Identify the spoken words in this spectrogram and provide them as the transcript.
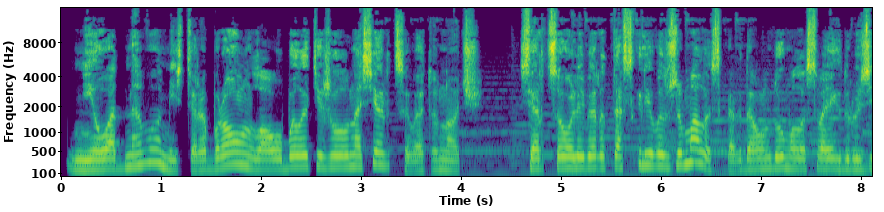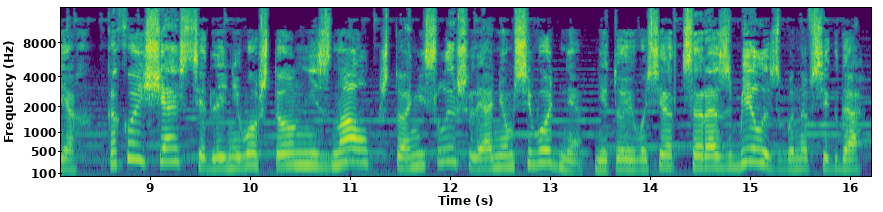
Ни у одного мистера Браунлоу было тяжело на сердце в эту ночь. Сердце Оливера тоскливо сжималось, когда он думал о своих друзьях. Какое счастье для него, что он не знал, что они слышали о нем сегодня. Не то его сердце разбилось бы навсегда.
